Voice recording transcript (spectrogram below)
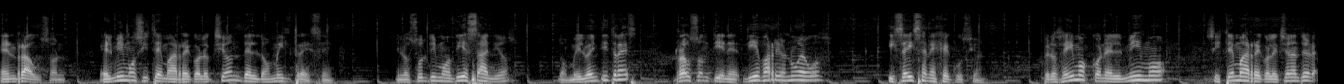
en Rawson el mismo sistema de recolección del 2013. En los últimos 10 años, 2023, Rawson tiene 10 barrios nuevos y 6 en ejecución. Pero seguimos con el mismo sistema de recolección anterior,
